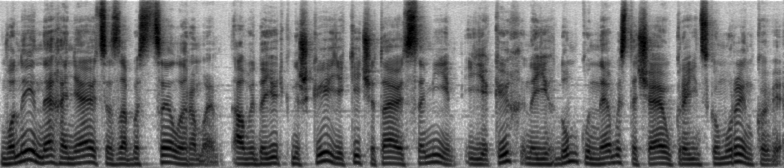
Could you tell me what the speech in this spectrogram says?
Вони не ганяються за бестселерами, а видають книжки, які читають самі, і яких, на їх думку, не вистачає українському ринкові.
